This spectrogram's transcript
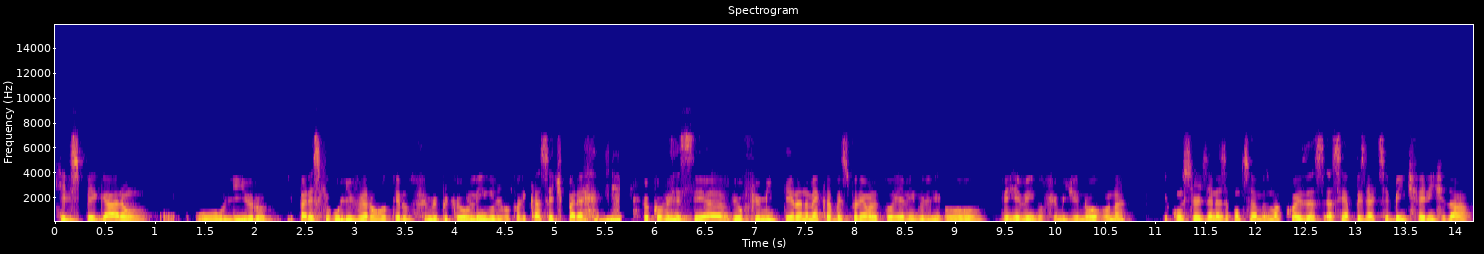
Que eles pegaram o, o livro e parece que o livro era o roteiro do filme, porque eu lendo o livro eu falei, cacete, parece. eu comecei a ver o filme inteiro na minha cabeça. Falei, mano, eu tô relendo o. revendo o filme de novo, né? E com o Senhor dos Anéis aconteceu a mesma coisa. Assim, apesar de ser bem diferente da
